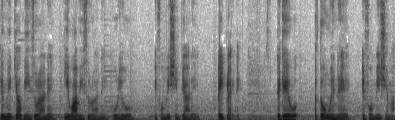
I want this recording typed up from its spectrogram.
limit ရောက်ပြီဆိုတာနဲ့ပြေသွားပြီဆိုတာနဲ့ကိုရီကို information ပြတယ်ပိတ်ပလိုက်တယ်တကယ်ကိုအသုံးဝင်တဲ့ information ပါ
